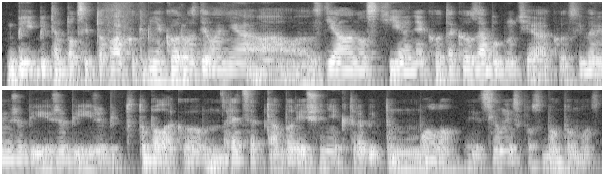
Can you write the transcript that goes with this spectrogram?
by, by ten pocit toho ako keby nejakého rozdelenia a vzdialenosti a nejakého takého zabudnutia, ako si verím, že by, že by, že by toto bolo ako recept alebo riešenie, ktoré by k tomu mohlo silným spôsobom pomôcť.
